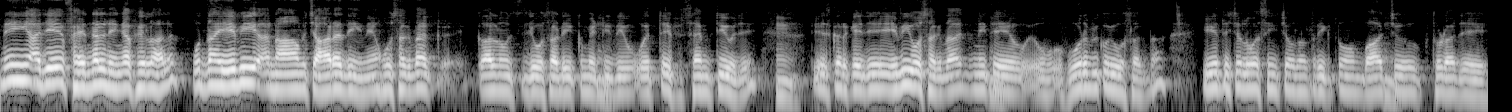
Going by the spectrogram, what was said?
ਨਹੀਂ ਅਜੇ ਫਾਈਨਲ ਨਹੀਂਗਾ ਫਿਲਹਾਲ। ਉਦਾਂ ਇਹ ਵੀ ਨਾਮ ਵਿਚਾਰ ਅਧੀਨ ਹੈ ਹੋ ਸਕਦਾ ਕੱਲ ਨੂੰ ਜੋ ਸਾਡੀ ਕਮੇਟੀ ਦੀ ਉਹ ਇੱਥੇ ਸਹਿਮਤੀ ਹੋ ਜੇ। ਤੇ ਇਸ ਕਰਕੇ ਜੇ ਇਹ ਵੀ ਹੋ ਸਕਦਾ ਨਹੀਂ ਤੇ ਹੋਰ ਵੀ ਕੋਈ ਹੋ ਸਕਦਾ। ਇਹ ਤੇ ਚਲੋ ਅਸੀਂ 14 ਤਰੀਕ ਤੋਂ ਬਾਅਦ ਚ ਥੋੜਾ ਜੇ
